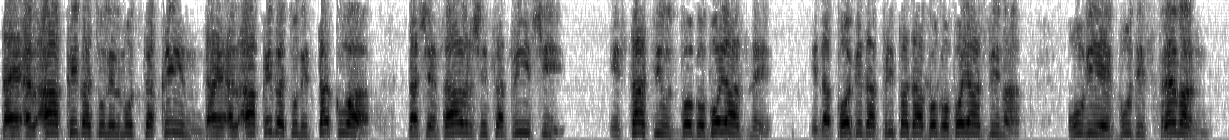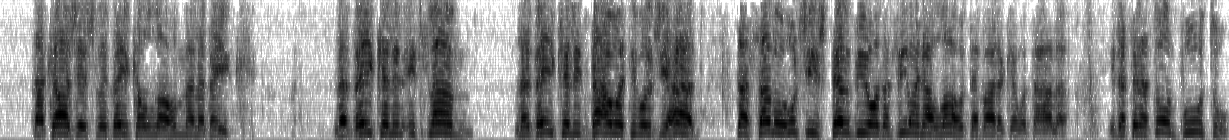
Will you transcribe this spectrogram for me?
Da je al-aqibatu lil muttaqin, da je al-aqibatu lil taqwa, da će završnica priči i stati uz bogobojazne i da pobjeda pripada bogobojaznima. Uvijek budi spreman da kažeš lebejk Allahumma lebejk. Lebejke lil islam, lebejke lil da'vati vol džihad, da samo učiš telbiju odazivanja Allahu te bareke wa ta'ala. I da te na tom putu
